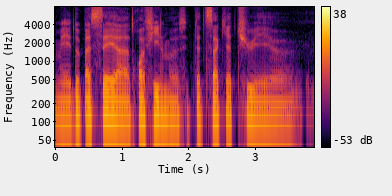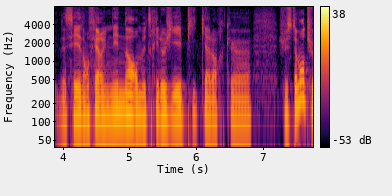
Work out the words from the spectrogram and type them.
mais de passer à trois films, c'est peut-être ça qui a tué. euh, D'essayer d'en faire une énorme trilogie épique alors que justement tu,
